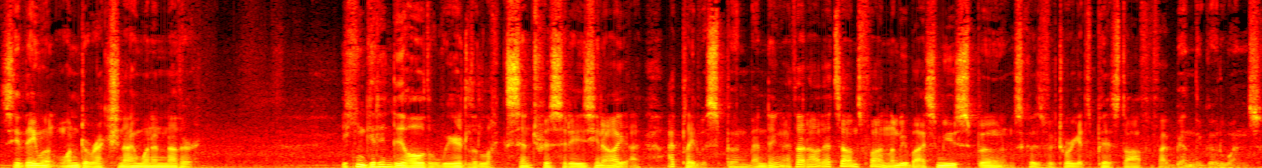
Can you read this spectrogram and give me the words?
see, they went one direction, I went another you can get into all the weird little eccentricities. You know, I, I played with spoon bending. I thought, oh, that sounds fun. Let me buy some used spoons because Victoria gets pissed off if I bend the good ones.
